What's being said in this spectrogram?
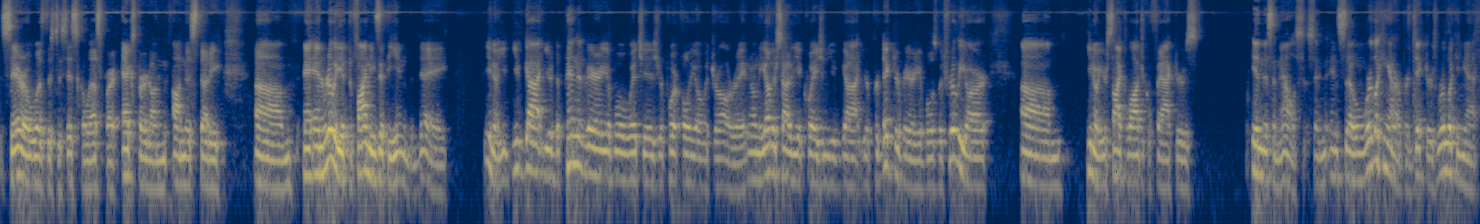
Sarah was the statistical expert expert on on this study, um, and, and, really, at the findings at the end of the day, you know, you, you've got your dependent variable, which is your portfolio withdrawal rate, and on the other side of the equation, you've got your predictor variables, which really are, um, you know, your psychological factors in this analysis. And, and so when we're looking at our predictors, we're looking at,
